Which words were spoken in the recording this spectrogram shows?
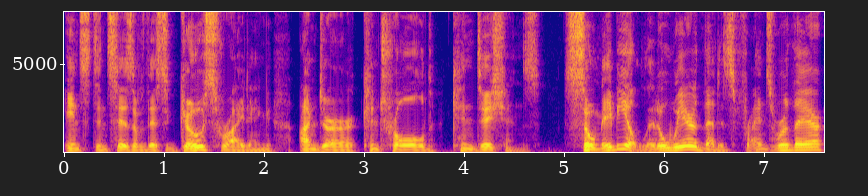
instances of this ghostwriting under controlled conditions. So maybe a little weird that his friends were there.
